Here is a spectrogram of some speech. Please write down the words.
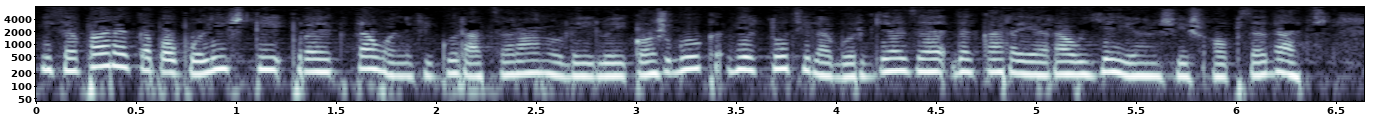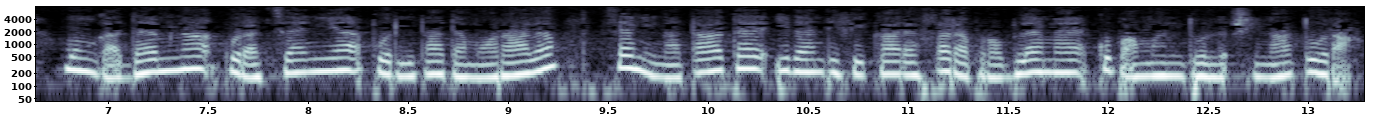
Mi se pare că populiștii proiectau în figura țăranului lui Coșbuc virtuțile burgheze de care erau ei înșiși obsedați. Muncă demnă, curățenie, puritate morală, seninătate, identificare fără probleme cu pământul și natura.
